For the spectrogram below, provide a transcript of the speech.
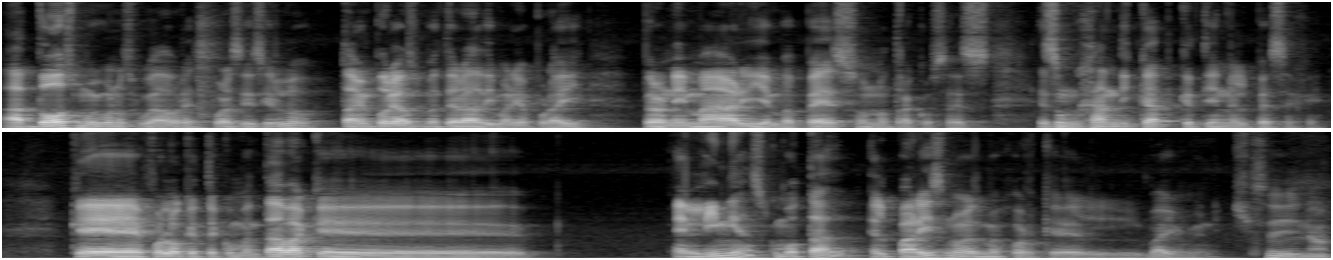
a dos muy buenos jugadores, por así decirlo. También podríamos meter a Di María por ahí, pero Neymar y Mbappé son otra cosa. Es, es un hándicap que tiene el PSG. Que fue lo que te comentaba, que en líneas como tal, el París no es mejor que el Bayern Múnich. Sí, no.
